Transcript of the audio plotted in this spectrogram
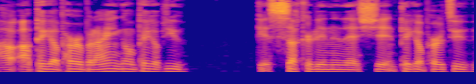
I'll, I'll pick up her, but I ain't gonna pick up you. Get suckered into that shit and pick up her too.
